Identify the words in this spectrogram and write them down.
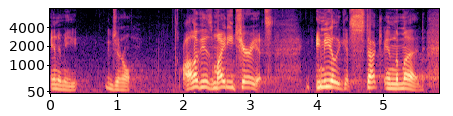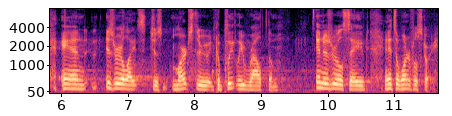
enemy general, all of his mighty chariots immediately get stuck in the mud. And Israelites just march through and completely rout them and Israel saved, and it's a wonderful story.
